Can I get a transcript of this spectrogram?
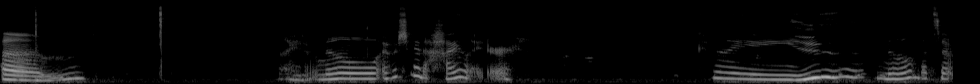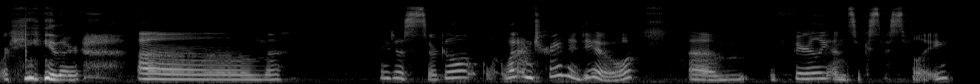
Um, I don't know. I wish I had a highlighter. Can I? No, that's not working either. Um, I just circle? What I'm trying to do, um, fairly unsuccessfully,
